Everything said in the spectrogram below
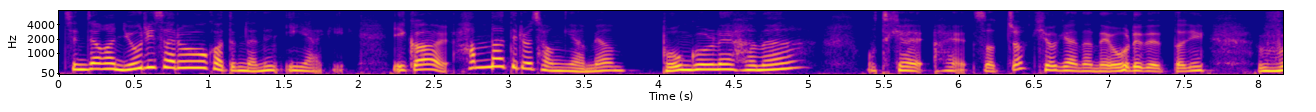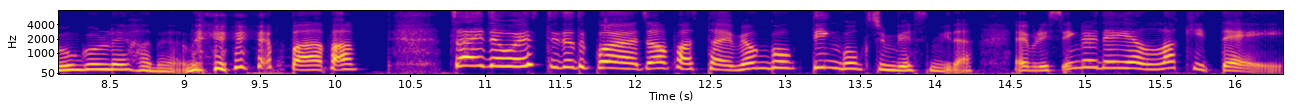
진정한 요리사로 거듭나는 이야기. 이걸 한마디로 정리하면 봉골레 하나? 어떻게 했었죠? 기억이 안 나네. 오래됐더니 봉골레 하나. 네. 빠밤. 자, 이제 OST도 듣고 와야죠. 파스타의 명곡 띵곡 준비했습니다. Every single day의 lucky day.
